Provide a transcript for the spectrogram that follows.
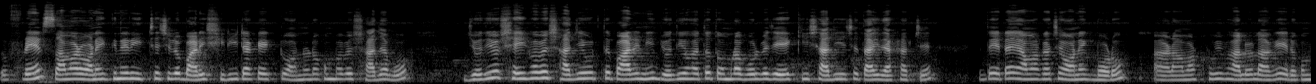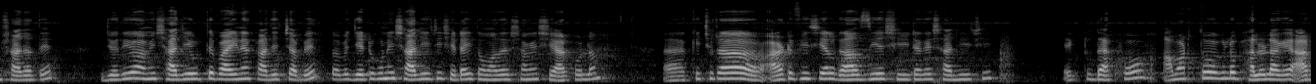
তো ফ্রেন্ডস আমার অনেক দিনের ইচ্ছে ছিল বাড়ির সিঁড়িটাকে একটু অন্যরকমভাবে সাজাবো। যদিও সেইভাবে সাজিয়ে উঠতে পারিনি, যদিও হয়তো তোমরা বলবে যে, এ কী সাজিয়েছে তাই দেখাচ্ছে। কিন্তু এটাই আমার কাছে অনেক বড় আর আমার খুবই ভালো লাগে এরকম সাজাতে। যদিও আমি সাজিয়ে উঠতে পারি না কাজের চাপে, তবে যেটুকুনি সাজিয়েছি সেটাই তোমাদের সঙ্গে শেয়ার করলাম। কিছুটা আর্টিফিশিয়াল গাছ দিয়ে সিঁড়িটাকে সাজিয়েছি। একটু দেখো, আমার তো এগুলো ভালো লাগে। আর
